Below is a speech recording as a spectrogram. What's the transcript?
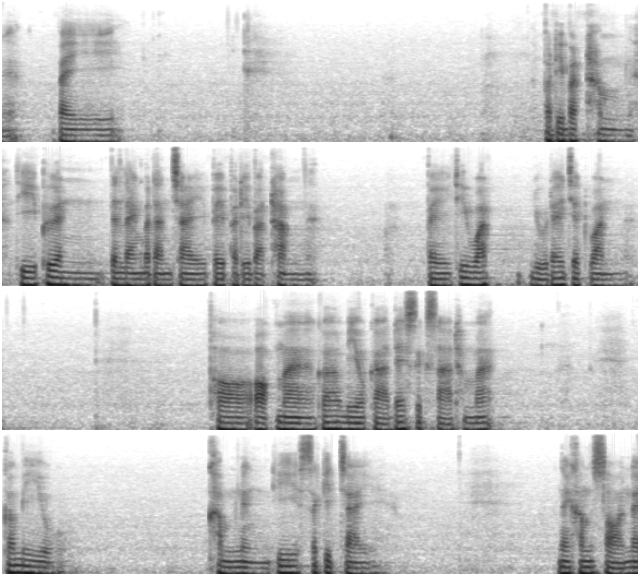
เนี่ยไปปฏิบัติธรรมนะที่เพื่อนเป็นแรงบันดาลใจไปปฏิบัติธรรมนะไปที่วัดอยู่ได้เจ็ดวันนะ พอออกมาก็มีโอกาสได้ศึกษาธรรมะ ก็มีอยู่คำหนึ่งที่สะกิดใจ ในคำสอนใน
